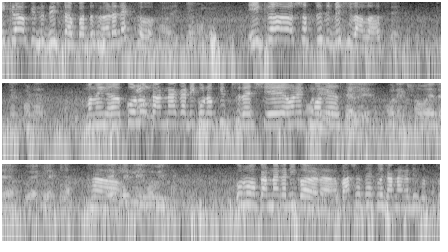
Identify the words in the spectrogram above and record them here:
ইকরাও কিন্তু ডিস্টার্ব করতেছে না ওটা দেখছ? হ্যাঁ, ইকরা সবচেয়ে বেশি ভালো আছে? মানে কোনো কান্নাকাটি কোনো কিছু দেয় সে অনেক মজা আছে। অনেক সময় দেয় একলা। হ্যাঁ। একলা একলা এভাবেই থাকে। কোনো কান্নাকাটি করে না। বাসা থাকলে কান্নাকাটি করতো।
